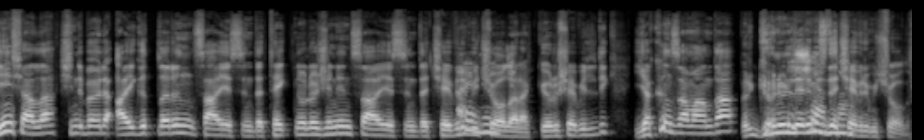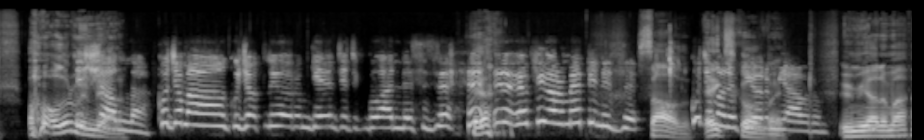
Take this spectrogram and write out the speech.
İnşallah şimdi böyle aygıtların sayesinde, teknolojinin sayesinde çevrim içi olarak görüşebildik. Yakın zamanda böyle gönüllerimiz de İnşallah. çevrim içi olur. olur mu Ümmü? İnşallah. Kocaman kucaklıyorum gencecik bu anne sizi. Öpüyorum hepinizi. Sağ olun. Kocaman Eksik öpüyorum olmayın. yavrum. Ümmü Hanım'a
